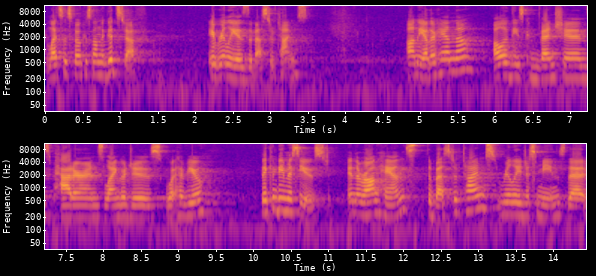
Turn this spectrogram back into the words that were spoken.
lets us focus on the good stuff. It really is the best of times. On the other hand, though, all of these conventions, patterns, languages, what have you, they can be misused in the wrong hands, the best of times really just means that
